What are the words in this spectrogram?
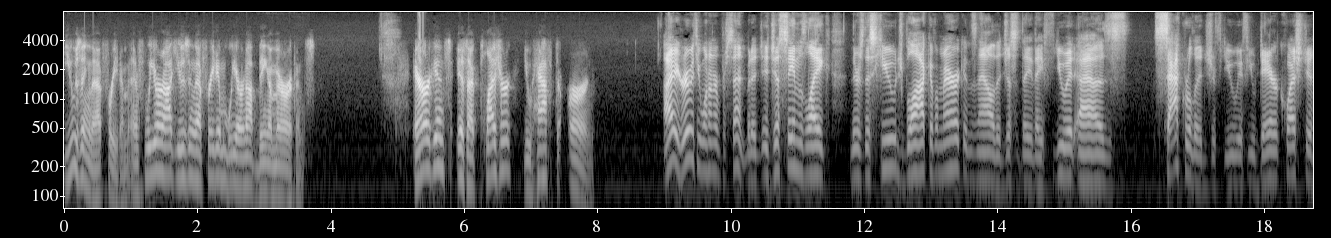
using that freedom. And if we are not using that freedom, we are not being Americans. Arrogance is a pleasure you have to earn. I agree with you 100%, but it, it just seems like there's this huge block of Americans now that just they, they view it as sacrilege if you if you dare question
